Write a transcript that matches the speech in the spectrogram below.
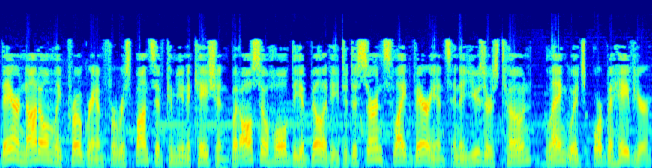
They are not only programmed for responsive communication but also hold the ability to discern slight variance in a user's tone, language, or behavior,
